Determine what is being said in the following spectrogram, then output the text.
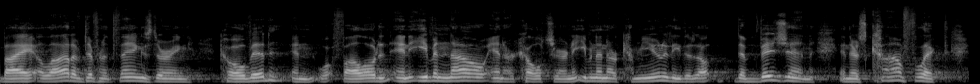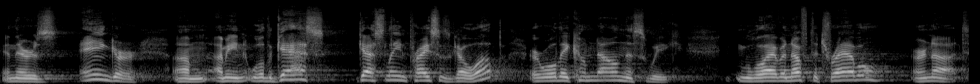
by a lot of different things during COVID and what followed, and even now in our culture and even in our community, there's division and there's conflict and there's anger. Um, I mean, will the gas gasoline prices go up or will they come down this week? Will I have enough to travel or not?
